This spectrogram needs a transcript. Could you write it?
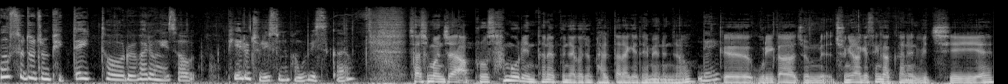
홍수도 좀 빅데이터를 활용해서 피해를 줄일 수 있는 방법이 있을까요? 사실 먼저 앞으로 사물 인터넷 분야가 좀 발달하게 되면은요. 네. 그 우리가 좀 중요하게 생각하는 위치에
